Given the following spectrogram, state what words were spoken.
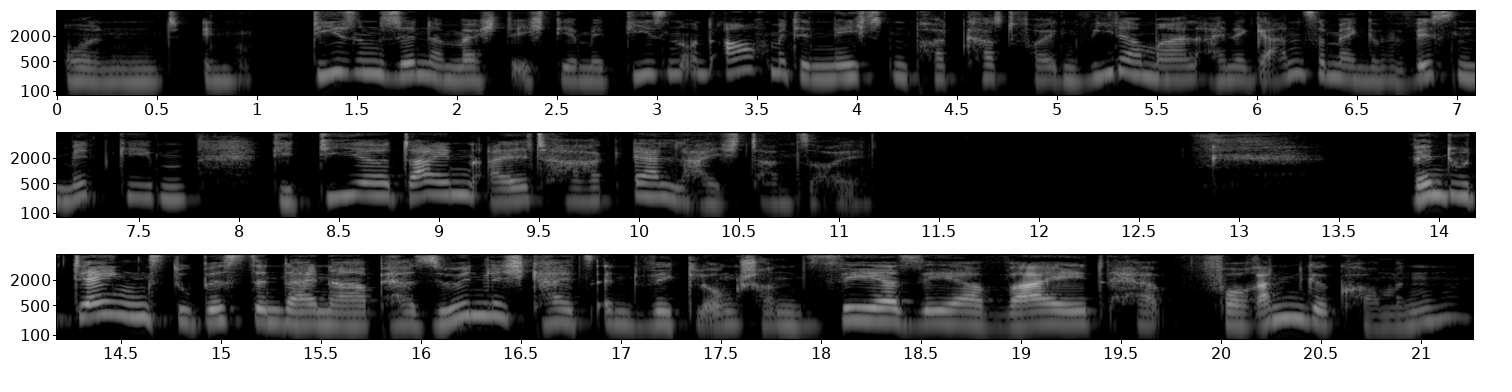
Und in diesem Sinne möchte ich dir mit diesen und auch mit den nächsten Podcast-Folgen wieder mal eine ganze Menge Wissen mitgeben, die dir deinen Alltag erleichtern sollen. Wenn du denkst, du bist in deiner Persönlichkeitsentwicklung schon sehr, sehr weit vorangekommen,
